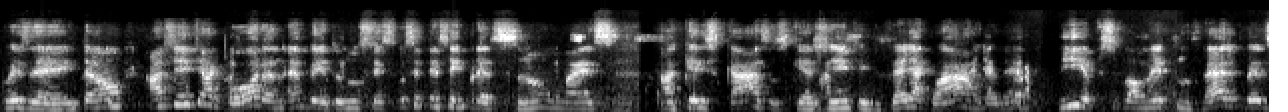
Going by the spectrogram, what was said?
Pois é, então a gente agora, né, Bento, não sei se você tem essa impressão, mas aqueles casos que a gente, velha guarda, né, via principalmente no velho Pedro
